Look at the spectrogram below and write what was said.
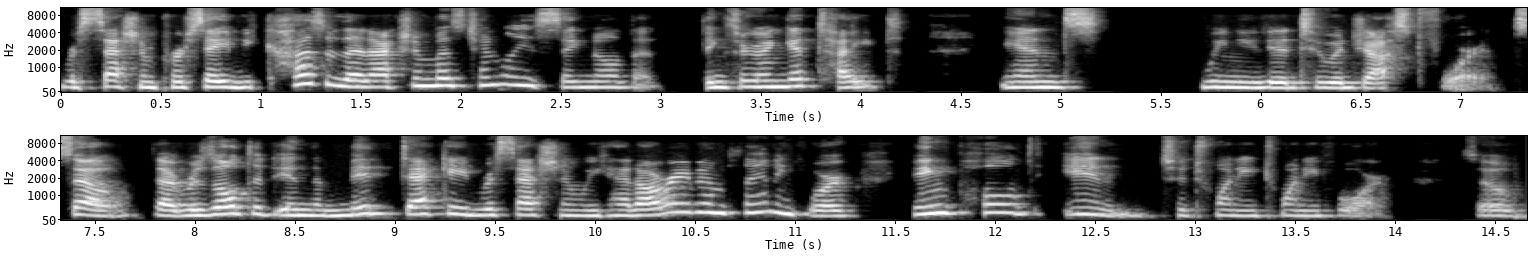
recession per se because of that action, but it's generally a signal that things are going to get tight and we needed to adjust for it. So that resulted in the mid decade recession we had already been planning for being pulled into 2024. So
